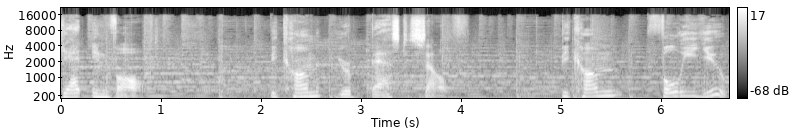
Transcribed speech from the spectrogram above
get involved, become your best self, become fully you.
